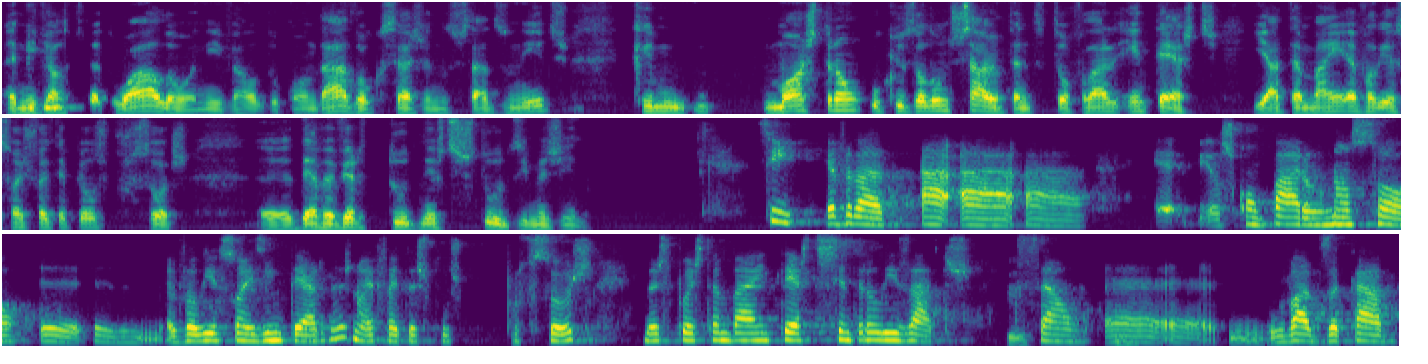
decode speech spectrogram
a nível uhum. estadual ou a nível do condado, ou que seja nos Estados Unidos, que mostram o que os alunos sabem. Portanto, estou a falar em testes e há também avaliações feitas pelos professores. Uh, deve haver tudo nestes estudos, imagino. Sim, é verdade. Há, há, há, é, eles comparam não só uh, avaliações internas, não é, feitas pelos professores, mas depois também testes centralizados que hum. são uh, levados a cabo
